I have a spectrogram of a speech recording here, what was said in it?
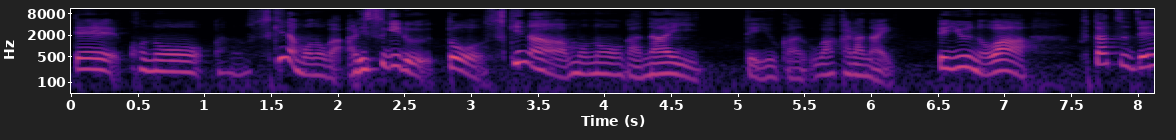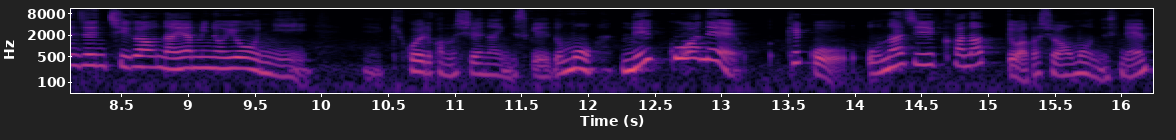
でこのあの好きなものがありすぎると好きなものがないっていうかわからないっていうのは2つ全然違う悩みのようにえ聞こえるかもしれないんですけれども根っこはね結構同じかなって私は思うんですね。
